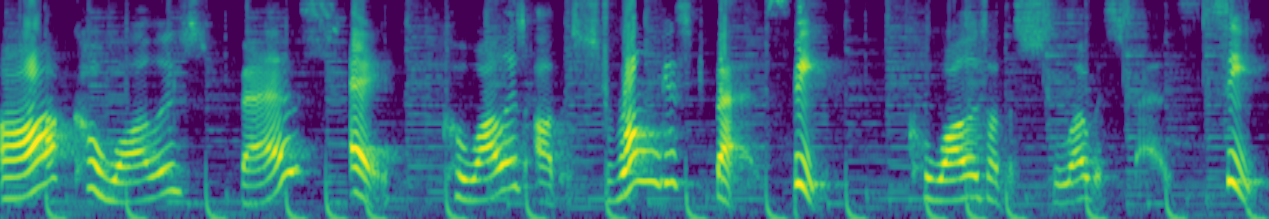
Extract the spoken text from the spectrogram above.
Are koalas bears? A. Koalas are the strongest bears. B. Koalas are the slowest bears. C.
